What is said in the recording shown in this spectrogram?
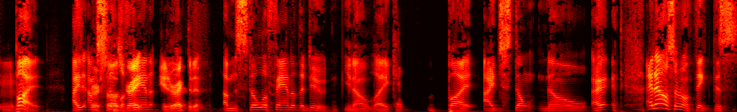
Mhm. but I, I'm First still Saw's a great. fan. He directed it. I'm still a fan of the dude. You know, like, but I just don't know. I and I also don't think this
